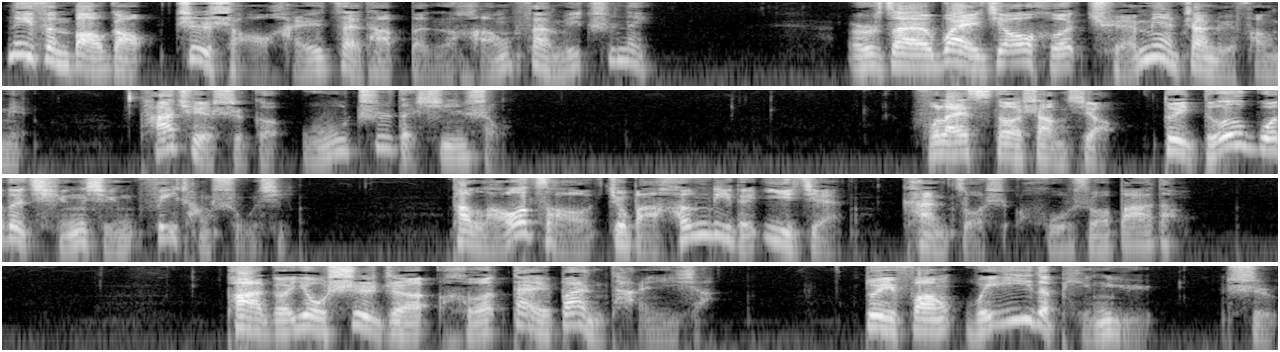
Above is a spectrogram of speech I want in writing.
那份报告至少还在他本行范围之内，而在外交和全面战略方面，他却是个无知的新手。弗莱斯特上校对德国的情形非常熟悉。他老早就把亨利的意见看作是胡说八道。帕格又试着和代办谈一下，对方唯一的评语是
